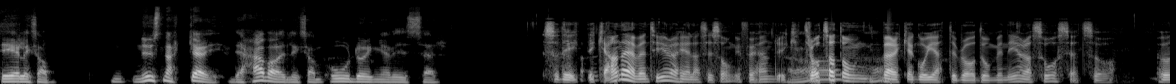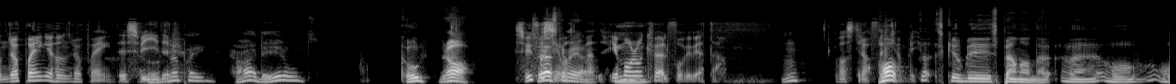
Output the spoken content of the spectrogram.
Det är liksom, nu snackar vi. Det här var liksom ord och inga visor. Så det, det kan äventyra hela säsongen för Henrik. Ja, Trots att de ja. verkar gå jättebra och dominera så sett så 100 poäng är 100 poäng, det 100 svider. poäng. Ja, det gör ont. Cool, bra. Så vi Så får här se vad som händer. Imorgon kväll får vi veta Mm. vad straffet Ja, kan bli. det ska bli spännande eh, att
